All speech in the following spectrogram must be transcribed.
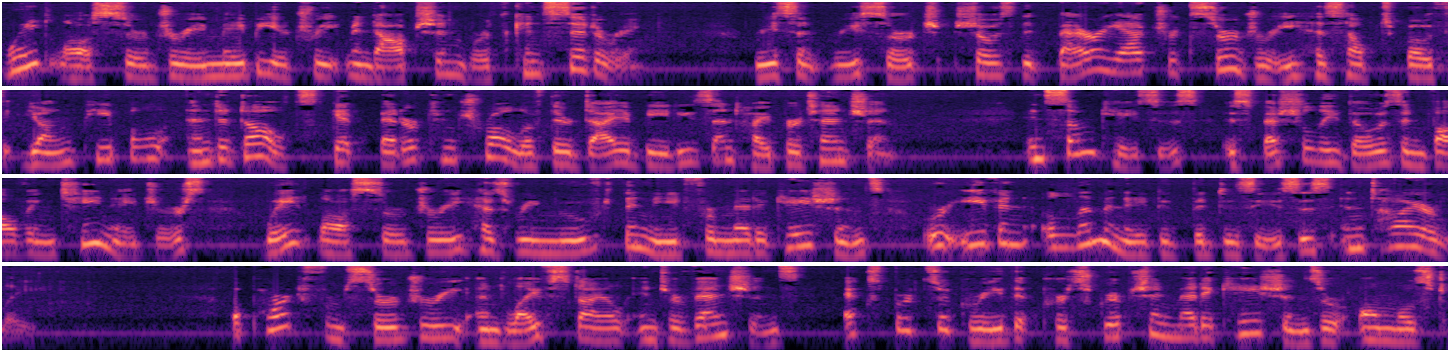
Weight loss surgery may be a treatment option worth considering. Recent research shows that bariatric surgery has helped both young people and adults get better control of their diabetes and hypertension. In some cases, especially those involving teenagers, weight loss surgery has removed the need for medications or even eliminated the diseases entirely. Apart from surgery and lifestyle interventions, experts agree that prescription medications are almost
